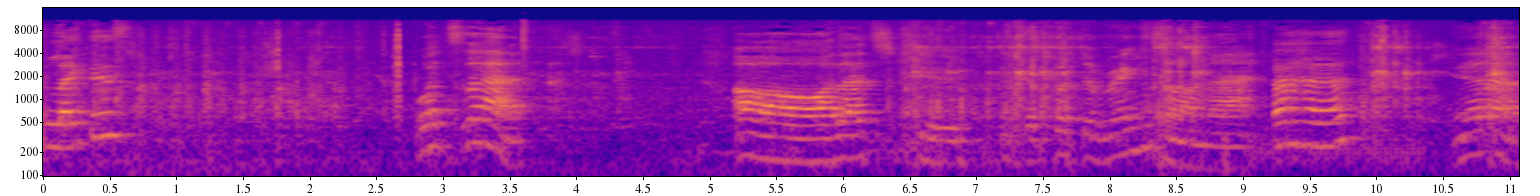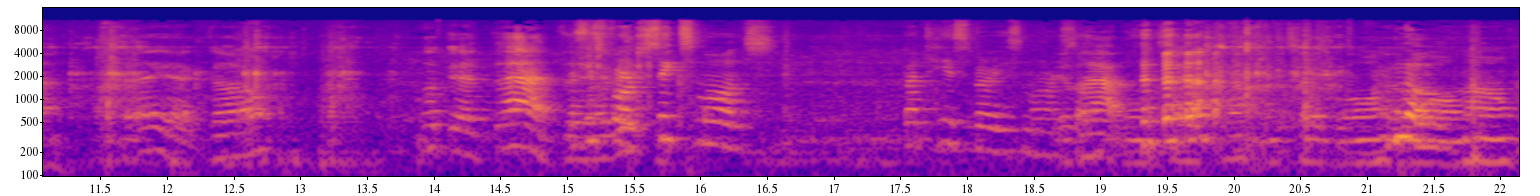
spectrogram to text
You like this? What's that? Oh, that's cute. You could put the rings on that. Uh-huh. Yeah. There you go. Look at that. This is for six months. But he's very smart. Yeah, so- that won't take, that won't take long at No. all, no.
